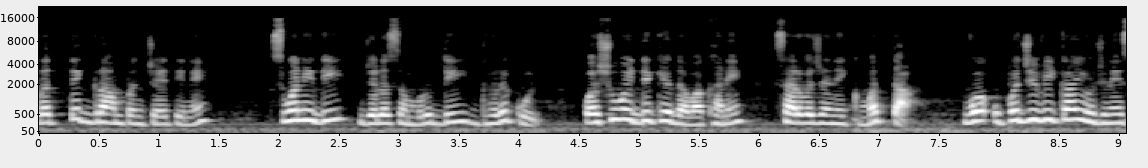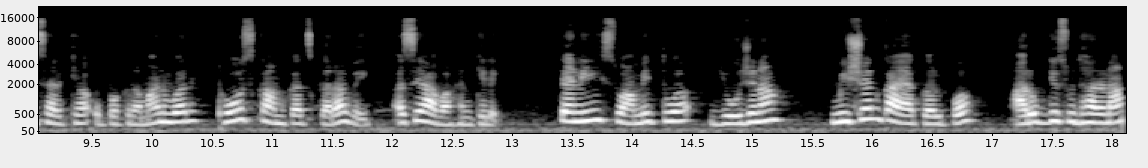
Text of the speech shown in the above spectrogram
प्रत्येक ग्रामपंचायतीने स्वनिधी जलसमृद्धी घरकुल पशुवैद्यकीय दवाखाने सार्वजनिक मत्ता व उपजीविका योजनेसारख्या उपक्रमांवर ठोस कामकाज करावे असे आवाहन केले. त्यांनी स्वामित्व योजना मिशन कायाकल्प आरोग्य सुधारणा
